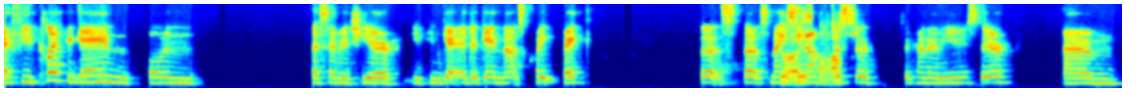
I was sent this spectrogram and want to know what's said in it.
if you click again on this image here, you can get it again. That's quite big that's that's nice no, enough just to, to kind of use there. Um,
